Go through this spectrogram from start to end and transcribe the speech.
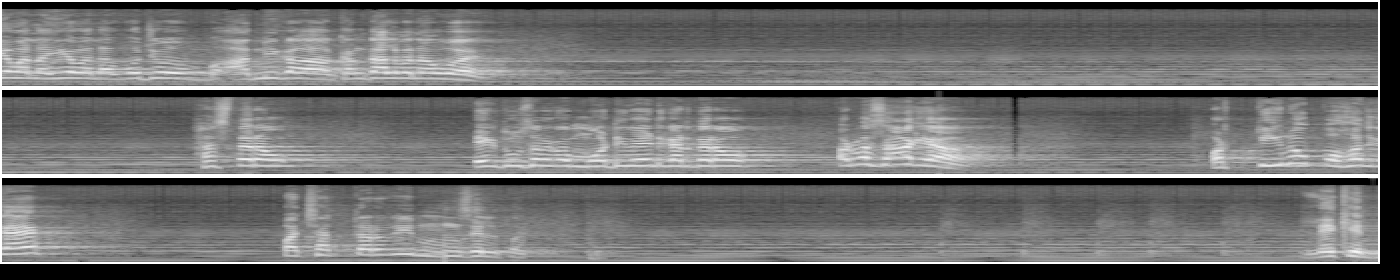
ये वाला ये वाला, वो जो आदमी का कंकाल बना हुआ है। हँसते रहो, एक दूसरे को मोटिवेट करते रहो, और बस आ गया। और तीनों पहुँच गए पचहत्तरवीं मंजिल पर। लेकिन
